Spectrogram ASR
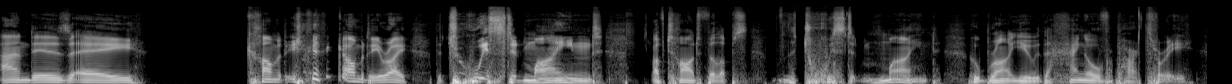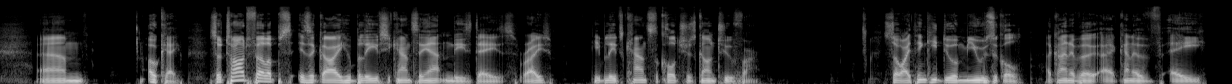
and is a comedy, comedy, right? The twisted mind of Todd Phillips, the twisted mind who brought you The Hangover Part Three. Um, okay, so Todd Phillips is a guy who believes you can't say in these days, right? He believes cancel culture's gone too far. So I think he'd do a musical, a kind of a, a kind of a,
